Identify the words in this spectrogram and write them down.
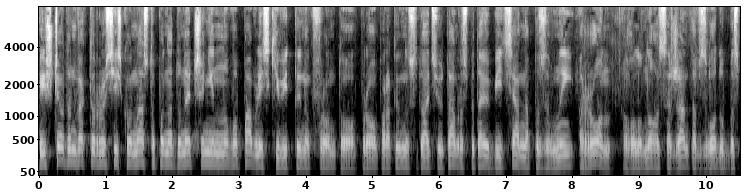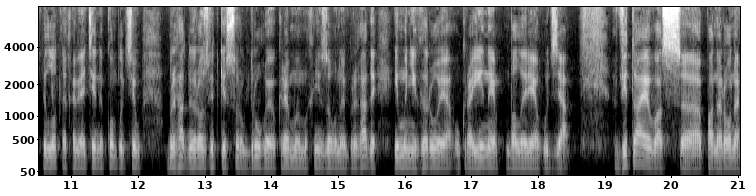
І ще один вектор російського наступу на Донеччині Новопавлівський відтинок фронту. Про оперативну ситуацію там розпитаю бійця на позивний Рон, головного сержанта взводу безпілотних авіаційних комплексів бригадної розвідки 42-ї окремої механізованої бригади імені Героя України Валерія Гудзя. Вітаю вас, е, пане Роне.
